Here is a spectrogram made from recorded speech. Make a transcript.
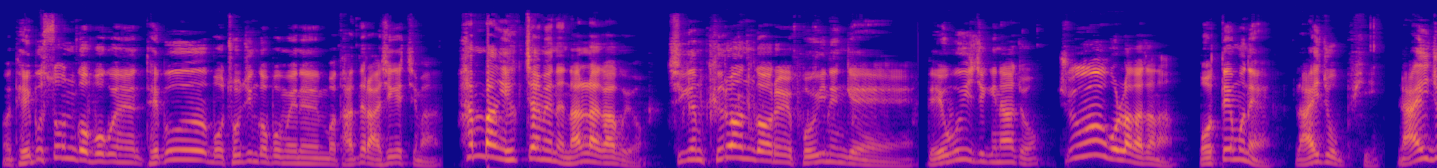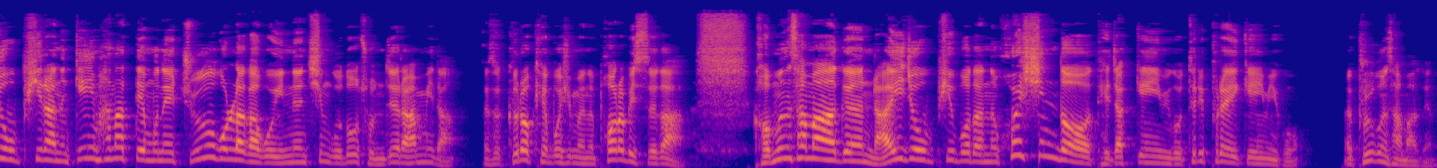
어, 데브 쏜거 보면, 데브 뭐 조진 거 보면은 뭐 다들 아시겠지만, 한 방에 흑자면은 날라가고요. 지금 그런 거를 보이는 게 네오이즈긴 하죠. 쭉 올라가잖아. 뭐 때문에? 라이즈 오피. 라이즈 오피라는 게임 하나 때문에 쭉 올라가고 있는 친구도 존재를 합니다. 그래서 그렇게 보시면은 펄어비스가 검은 사막은 라이즈 오피보다는 훨씬 더 대작 게임이고 트리플 A 게임이고 붉은 사막은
